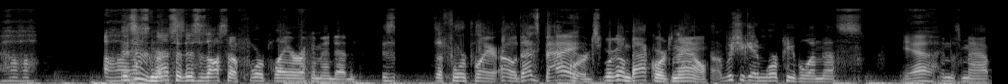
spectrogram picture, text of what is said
Ah, ah, this is nuts. That this is also a four-player recommended. This is the four-player. Oh, that's backwards. We're going backwards now. Uh, we should get more people in this Yeah. in this map.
